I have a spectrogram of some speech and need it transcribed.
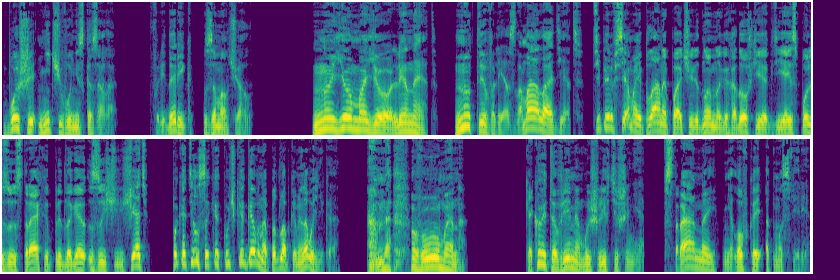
больше ничего не сказала. Фредерик замолчал. «Ну, ё-моё, Линет, «Ну ты влезла, молодец. Теперь все мои планы по очередной многоходовке, где я использую страх и предлагаю защищать, покатился как кучка говна под лапками навозника. Вумен!» Какое-то время мы шли в тишине, в странной, неловкой атмосфере.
